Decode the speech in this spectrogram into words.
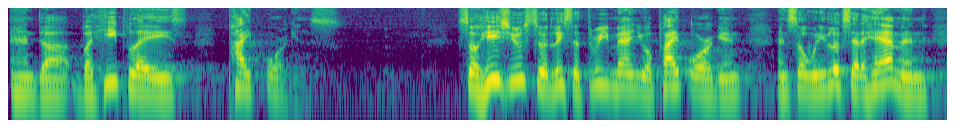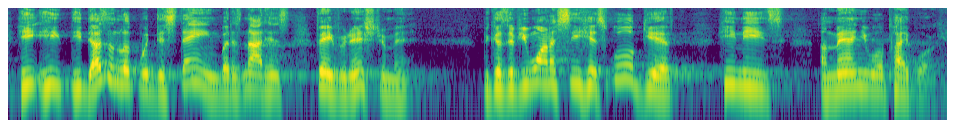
and, uh, but he plays pipe organs. So he's used to at least a three manual pipe organ. And so when he looks at a Hammond, he, he, he doesn't look with disdain, but it's not his favorite instrument. Because if you want to see his full gift, he needs a manual pipe organ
